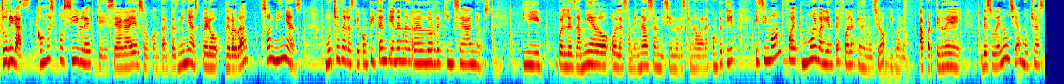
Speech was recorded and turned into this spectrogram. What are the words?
Tú dirás, ¿cómo es posible que se haga eso con tantas niñas? Pero de verdad, son niñas. Muchas de las que compiten tienen alrededor de 15 años y pues les da miedo o las amenazan diciéndoles que no van a competir. Y Simón fue muy valiente, fue la que denunció y bueno, a partir de, de su denuncia, muchas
